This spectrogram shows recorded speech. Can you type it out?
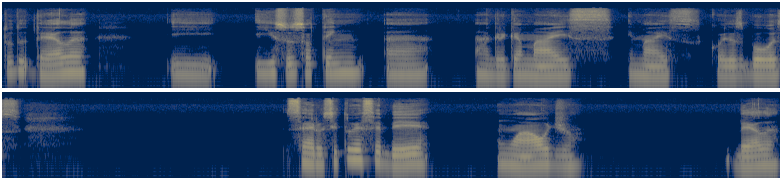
tudo dela e, e isso só tem a, a agregar mais e mais coisas boas. Sério, se tu receber um áudio dela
